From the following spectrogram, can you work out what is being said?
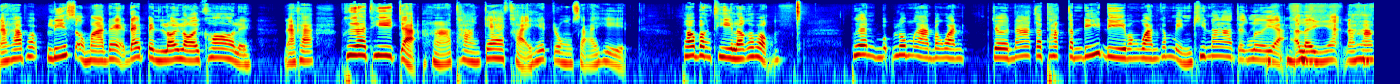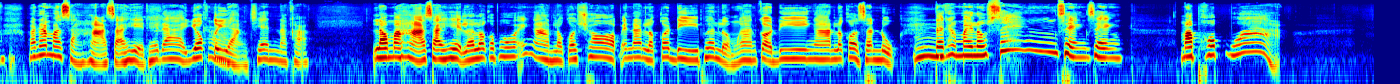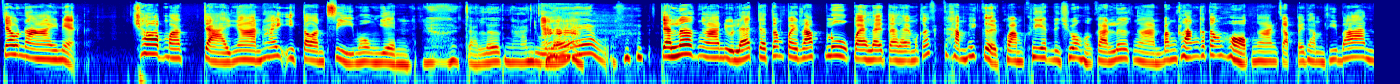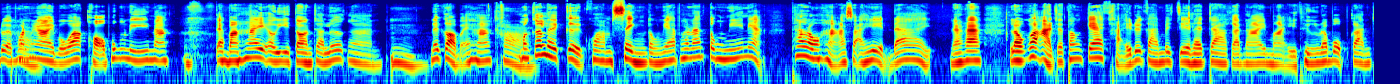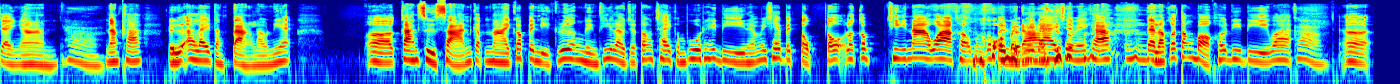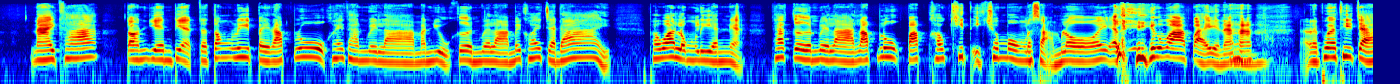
นะคะเพราะ list ออกมาได้ได้เป็นร้อยร้อยๆข้อเลยนะคะ เพื่อที่จะหาทางแก้ไขให้ตรงสาเหตุ เพราะบางทีเราก็บอกเพื่อนร่วมงานบางวันเจอหน้าก็ทักกันดีดีๆบางวันก็เหม็นขี้หน้าจังเลยอะอะไรเงี้ยนะคะเพราะฉะนั้นมาหาสาเหตุให้ได้ยกตัวอย่างเช่นนะคะ เรามาหาสาเหตุแล้วเราก็เพราะว่าไอ้งานเราก็ชอบไอ้นั่นเราก็ดีเพื่อนเหลือมงานก็ดีงานแล้วก็สนุกอืมแต่ทำไมเราเซ็งเซ็งเซ็งมาพบว่า เจ้านายเนี่ย ชอบมาจ่ายงานให้อีตอนสี่โมงเย็นจะเลิกงานอยู่อ่าแล้ว จะเลิกงานอยู่แล้วจะต้องไปรับลูกไปอะไรแต่อะไร มันก็ทำให้เกิดความเครียดในช่วงของการเลิกงาน บางครั้งก็ต้องหอบงานกลับไปทำที่บ้านด้วยค่ะเพราะนายบอกว่าขอพรุ่งนี้นะ แต่มาให้เอาอีตอนจะเลิกงานอืมได้กรอบไหมฮะค่ะมันก็เลยเกิดความเซ็งตรงเนี้ยเพราะฉะนั้นตรงนี้เนี่ยถ้าเราหาสาเหตุได้นะคะ เราก็อาจจะต้องแก้ไขด้วยการไปเจรจากับนายใหม่ ถึงระบบการจ่ายงานค่ะนะคะ หรืออะไรต่างๆเหล่าเนี้ยเอ่อ การสื่อสารกับนายก็เป็นอีกเรื่องหนึ่งที่เราจะต้องใช้คำพูดให้ดีนะไม่ใช่ไปตบโต๊ะแล้วก็ชี้หน้าว่าเขามันก็เป็นไปไม่ได้ไม่ได้ใช่ไหมคะ แต่เราก็ต้องบอกเขาดีๆว่าค่ะเออนายคะตอนเย็นเนี่ยจะต้องรีบไปรับลูกให้ทันเวลามันอยู่เกินเวลาไม่ค่อยจะได้ เพราะว่าโรงเรียนเนี่ย ถ้าเกินเวลารับลูกปั๊บเขาคิดอีกชั่วโมงละสามร้อยอะไรก็ว่าไปนะฮะอะไรเพื่อที่จะ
